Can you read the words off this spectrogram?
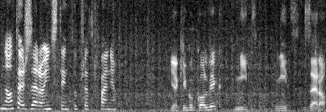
No, też zero instynktu przetrwania. Jakiegokolwiek? Nic. Nic. Zero.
